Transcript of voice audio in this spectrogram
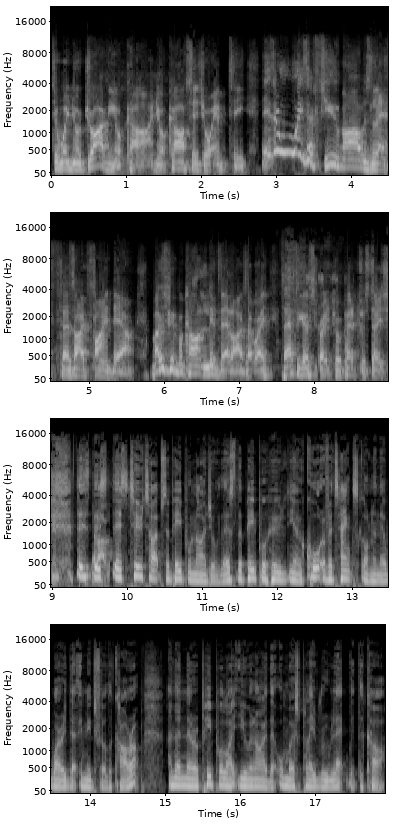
to when you're driving your car and your car says you're empty. There's always a few miles left, as I find out. Most people can't live their lives that way. They have to go straight to a petrol station. There's, there's, there's two types of people, Nigel. There's the people who, you know, a quarter of a tank's gone and they're worried that they need to fill the car up. And then there are people like you and I that almost play roulette with the car.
